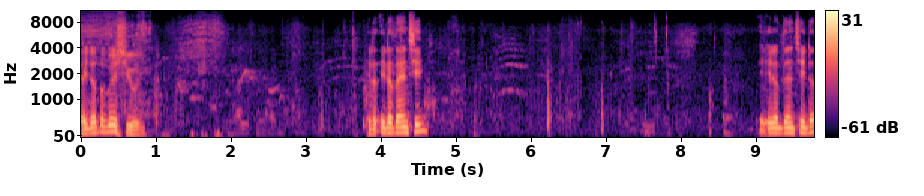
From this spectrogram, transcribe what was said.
এইটা তো বেশি ওই এটা এটা দেখছি এটা দেখছি এটা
